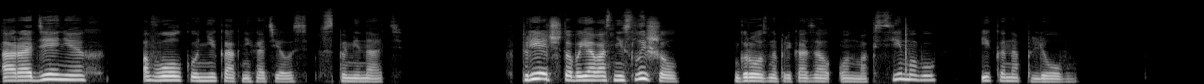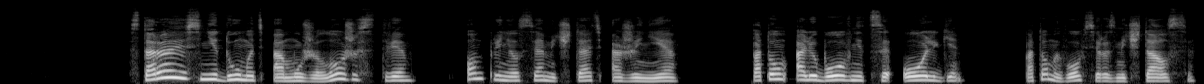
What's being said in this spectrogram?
О родениях волку никак не хотелось вспоминать. «Впредь, чтобы я вас не слышал!» — грозно приказал он Максимову и Коноплеву. Стараясь не думать о мужеложестве, он принялся мечтать о жене, потом о любовнице Ольге, потом и вовсе размечтался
